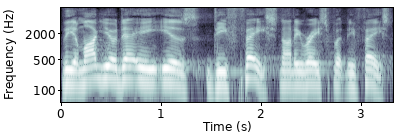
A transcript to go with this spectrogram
The imago Dei is defaced, not erased, but defaced.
